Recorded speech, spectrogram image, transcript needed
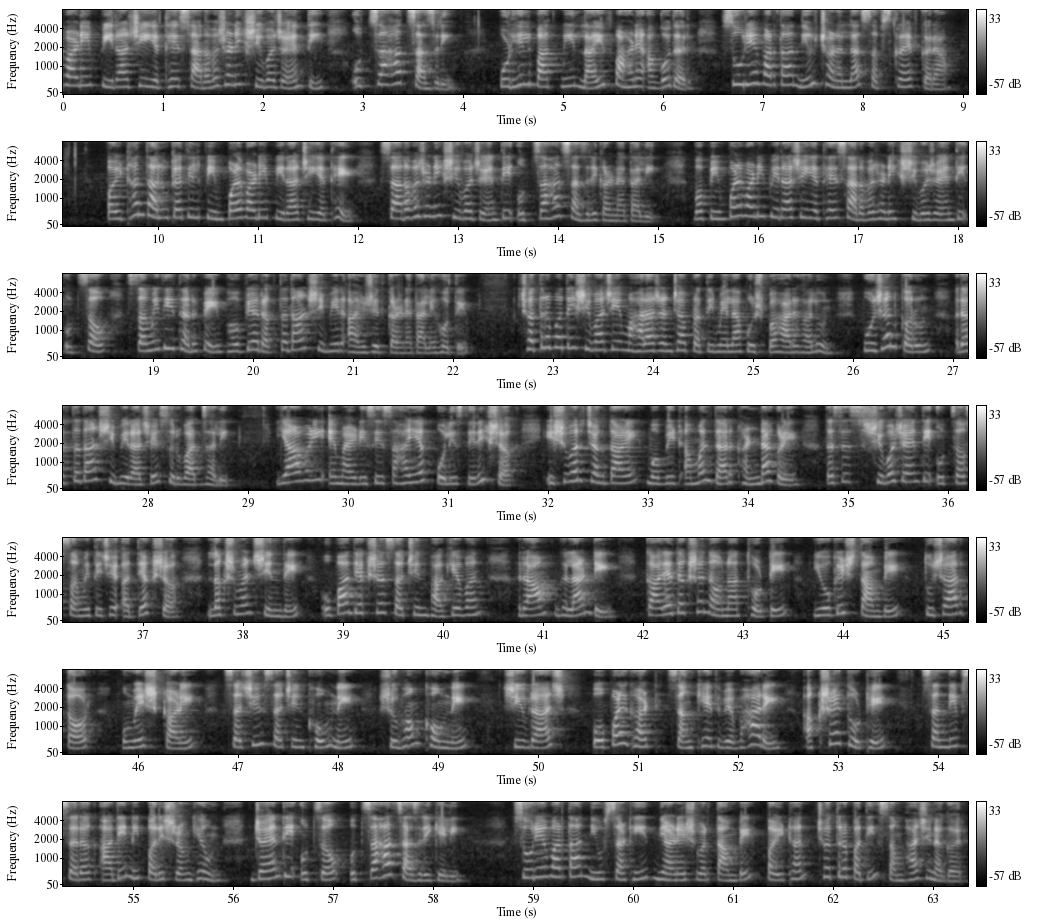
पिंपळवाडी पिराची येथे सार्वजनिक शिवजयंती उत्साहात साजरी. पुढील बातमी लाईव्ह पाहण्याअगोदर सूर्यवार्ता न्यूज चॅनलला सबस्क्राईब करा. पैठण तालुक्यातील पिंपळवाडी पिराची येथे सार्वजनिक शिवजयंती उत्साहात साजरी करण्यात आली व पिंपळवाडी पिराची येथे सार्वजनिक शिवजयंती उत्सव समितीतर्फे भव्य रक्तदान शिबिर आयोजित करण्यात आले होते. छत्रपती शिवाजी महाराजांच्या प्रतिमेला पुष्पहार घालून पूजन करून रक्तदान शिबिराची सुरुवात झाली. यावेळी एम आय डी सी सहाय्यक पोलीस निरीक्षक ईश्वर जगदाळे व बीट अंमलदार खंडागळे तसेच शिवजयंती उत्सव समितीचे अध्यक्ष लक्ष्मण शिंदे उपाध्यक्ष सचिन भाग्यवन राम गलांडे कार्याध्यक्ष नवनाथ थोटे योगेश तांबे तुषार तौर उमेश काळे सचिव सचिन खोमने शुभम खोमने शिवराज पोपळघट संकेत व्यवहारे अक्षय तोठे संदीप सरग आदींनी परिश्रम घेऊन जयंती उत्सव उत्साहात साजरी केली. सूर्यवार्ता न्यूजसाठी ज्ञानेश्वर तांबे पैठण छत्रपती संभाजीनगर.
